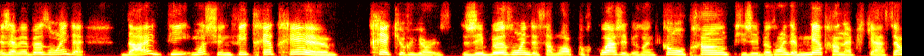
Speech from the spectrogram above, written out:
j'avais besoin d'aide. Puis moi, je suis une fille très, très, euh, très curieuse. J'ai besoin de savoir pourquoi, j'ai besoin de comprendre, puis j'ai besoin de mettre en application.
